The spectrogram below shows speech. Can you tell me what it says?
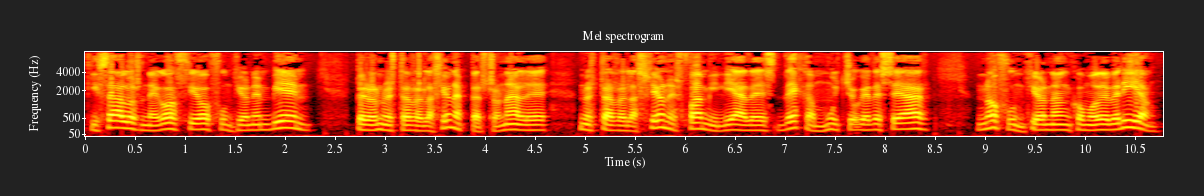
Quizá los negocios funcionen bien, pero nuestras relaciones personales, nuestras relaciones familiares dejan mucho que desear, no funcionan como deberían.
